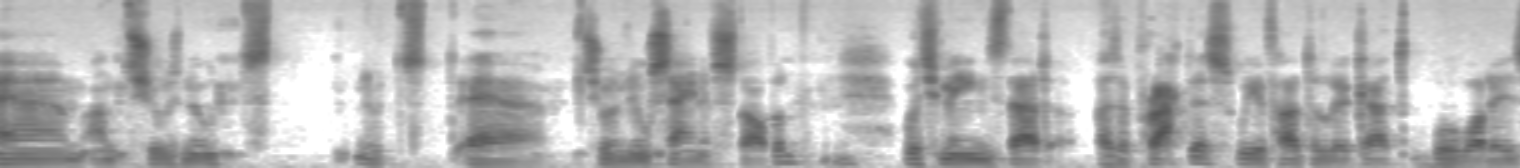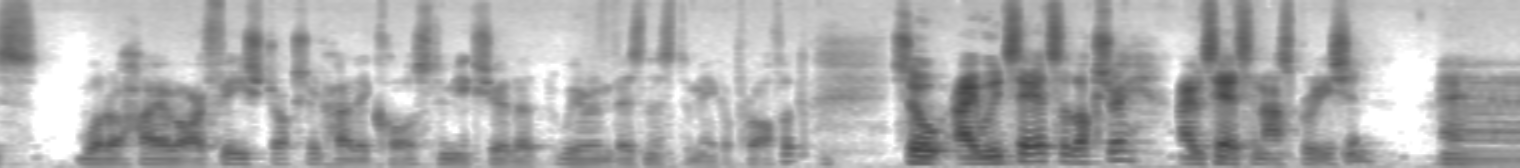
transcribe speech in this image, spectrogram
um, and shows no, s- no s- uh, showing no sign of stopping, which means that as a practice we have had to look at well what is what are how are our fees structured, how they cost to make sure that we're in business to make a profit. So I would say it's a luxury. I would say it's an aspiration, uh,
